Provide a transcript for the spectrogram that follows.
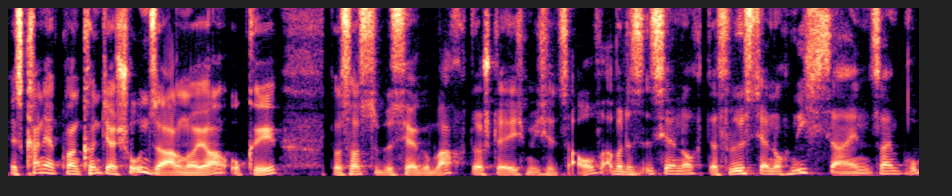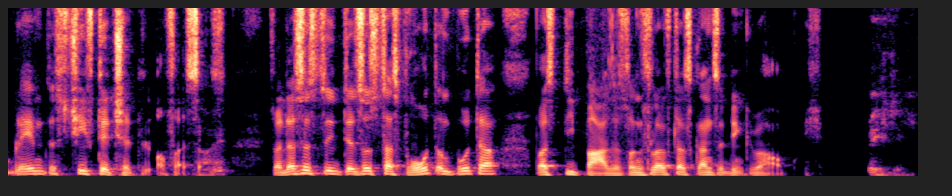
es kann ja, man könnte ja schon sagen, na ja, okay, das hast du bisher gemacht, da stelle ich mich jetzt auf, aber das ist ja noch, das löst ja noch nicht sein, sein Problem des Chief Digital Officers. So, das ist, die, das ist das Brot und Butter, was die Basis, sonst läuft das ganze Ding überhaupt nicht. Richtig.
